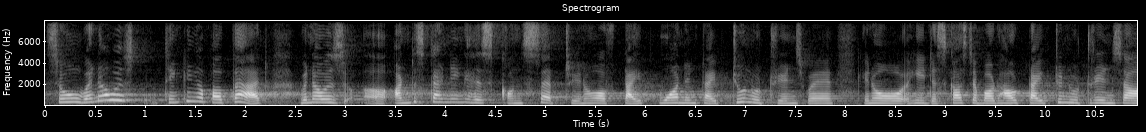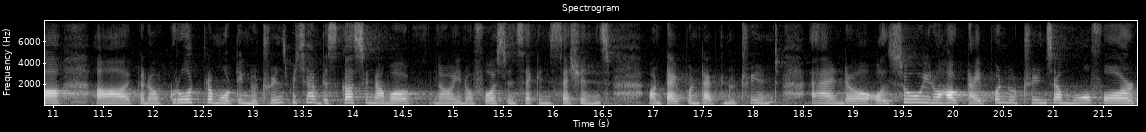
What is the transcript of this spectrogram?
So, when I was thinking about that, when I was uh, understanding his concept you know of type 1 and type 2 nutrients where you know he discussed about how type 2 nutrients are uh, kind of growth promoting nutrients which I have discussed in our you know, first and second sessions on type 1 type 2 nutrient and uh, also you know how type 1 nutrients are more for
